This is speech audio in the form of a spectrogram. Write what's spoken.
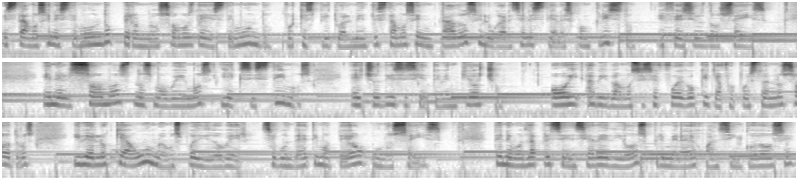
Estamos en este mundo, pero no somos de este mundo, porque espiritualmente estamos sentados en lugares celestiales con Cristo. Efesios 2.6. En Él somos, nos movemos y existimos. Hechos 17:28. Hoy avivamos ese fuego que ya fue puesto en nosotros y ver lo que aún no hemos podido ver. Segunda de Timoteo 1:6. Tenemos la presencia de Dios, primera de Juan 5:12,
